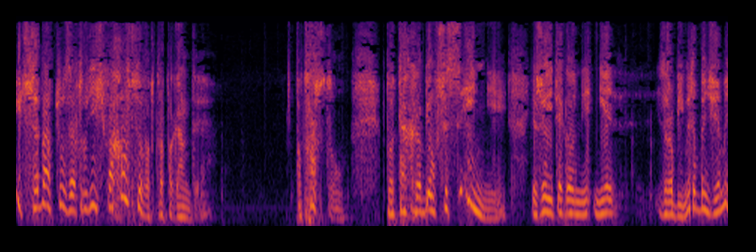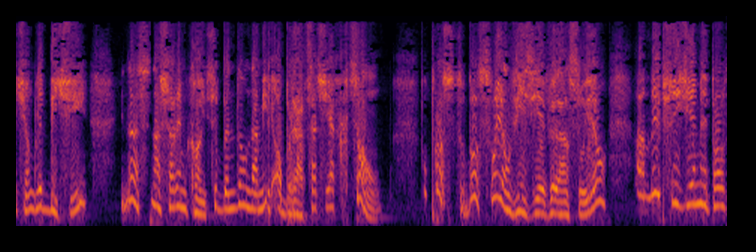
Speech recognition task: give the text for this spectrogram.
I trzeba tu zatrudnić fachowców od propagandy. Po prostu. Bo tak robią wszyscy inni. Jeżeli tego nie, nie zrobimy, to będziemy ciągle bici i nas na szarym końcu będą nami obracać jak chcą. Po prostu, bo swoją wizję wylansują, a my przyjdziemy po,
